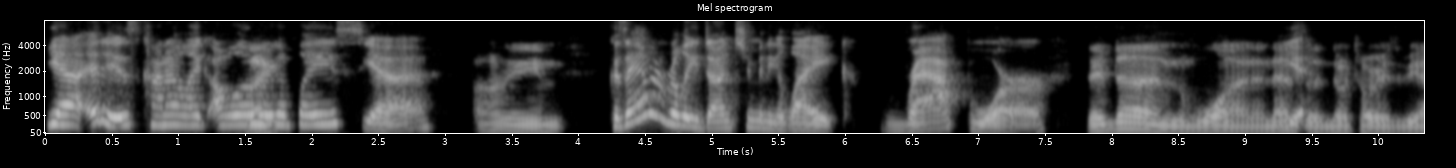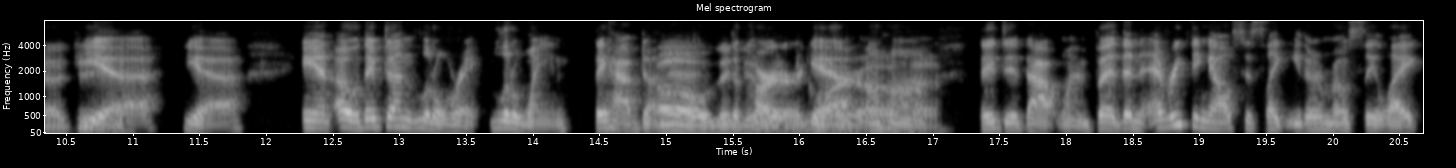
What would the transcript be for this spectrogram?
yeah it is kind of like all over Like- the place yeah I mean, because they haven't really done too many like rap or they've done one, and that's Yeah. the Notorious B.I.G. Yeah, yeah. And oh, they've done Little Rain, Little Wayne. They have done Oh, that. they the Carter. like the yeah, Oh, uh-huh. okay. They did that one. But then everything else is like either mostly like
